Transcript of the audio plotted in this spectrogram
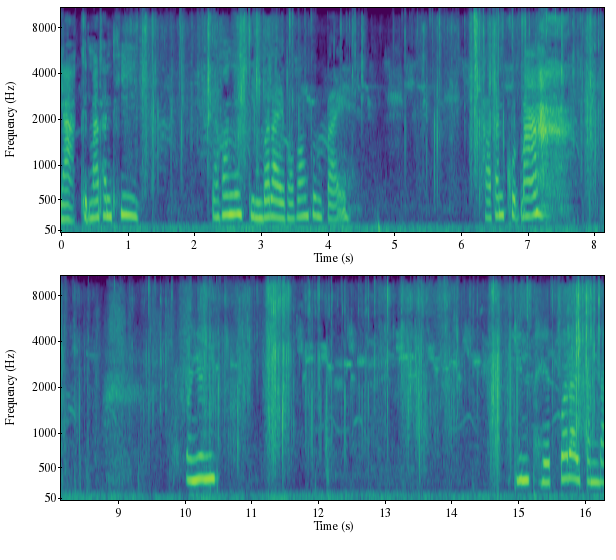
อยากขึ้นมาทันทีแต่ฟังยังกินบ่ได้เพราะฟังเพิ่งไปพาพันขุดมาฟังยังกินเผ็ดบ่ได้ปันใด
